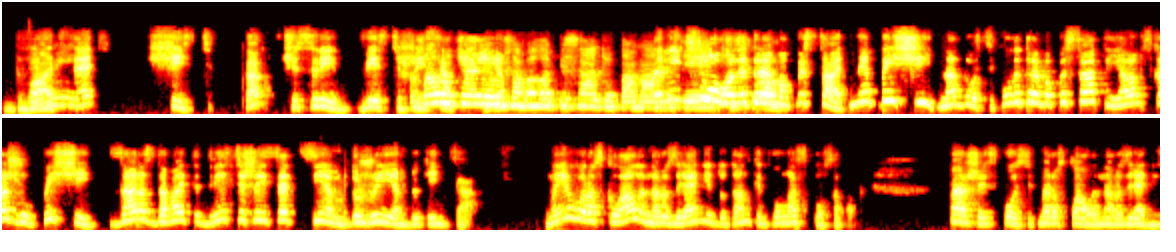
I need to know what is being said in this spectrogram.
26. Так? В числі Вначале 267. нужно было писать вот там, Та нічого не треба писати. Не пишіть на дошці. Коли треба писати, я вам скажу, пишіть. Зараз давайте 267 дожуємо до кінця. Ми його розклали на розрядні доданки двома способами. Перший спосіб ми розклали на розрядні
